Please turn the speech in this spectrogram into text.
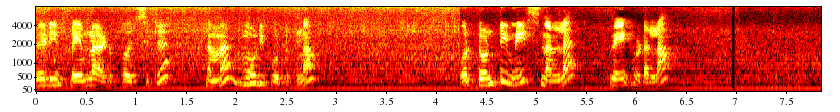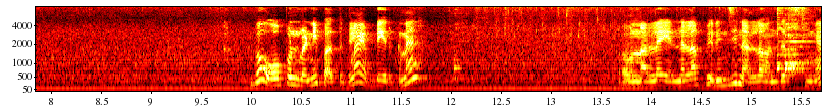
மீடியம் ஃப்ளேமில் அடுப்பு வச்சுட்டு நம்ம மூடி போட்டுக்கலாம். ஒரு டுவெண்ட்டி மினிட்ஸ் நல்லா வேக விடலாம். இப்போ ஓப்பன் பண்ணி பார்த்துக்கலாம் எப்படி இருக்குன்னு. நல்லா எண்ணெய்லாம் பிரிஞ்சு நல்லா வந்துருச்சுங்க.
